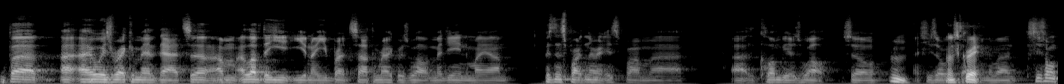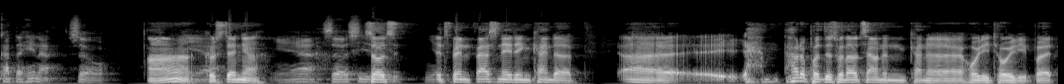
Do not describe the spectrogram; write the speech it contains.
But I, I, always recommend that. So um, I love that you you know you brought South America as well. Medellin, my um, business partner is from uh, uh, Colombia as well. So mm, she's always talking great. about. She's from Cartagena, so. Ah, yeah. Costeña. Yeah. So she's. So it's yeah. it's been fascinating, kind of uh, how to put this without sounding kind of hoity-toity, but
